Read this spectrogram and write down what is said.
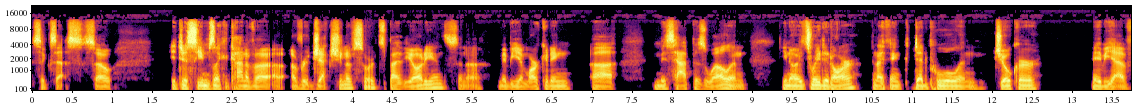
success. So it just seems like a kind of a, a rejection of sorts by the audience and a maybe a marketing uh, mishap as well. And you know, it's rated R, and I think Deadpool and Joker maybe have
